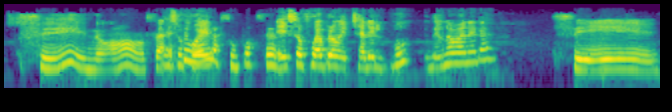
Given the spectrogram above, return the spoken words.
Sí, no, o sea, Eso ese fue- weón la supo hacer. Eso fue aprovechar el bug de una manera. Sí.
